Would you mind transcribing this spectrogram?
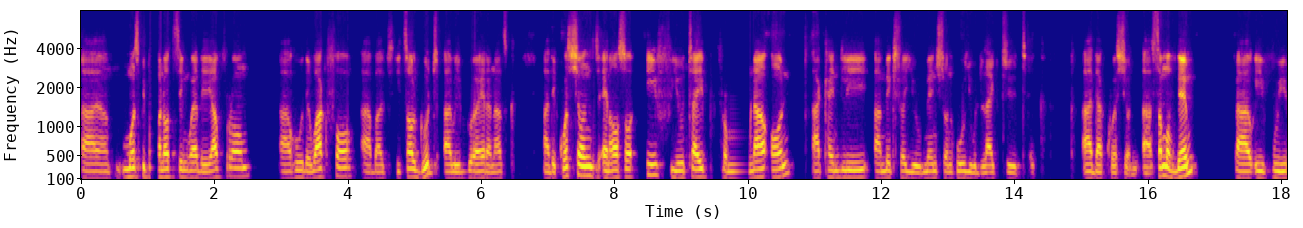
uh most people are not saying where they are from, uh, who they work for, uh, but it's all good. I will go ahead and ask the questions. And also, if you type from now on, kindly make sure you mention who you would like to take that question. some of them, if we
